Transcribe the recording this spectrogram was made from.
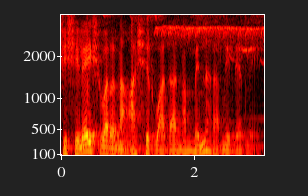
ಶಿಶಿಲೇಶ್ವರನ ಆಶೀರ್ವಾದ ನಮ್ಮೆಲ್ಲರ ಮೇಲಿರಲಿ.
